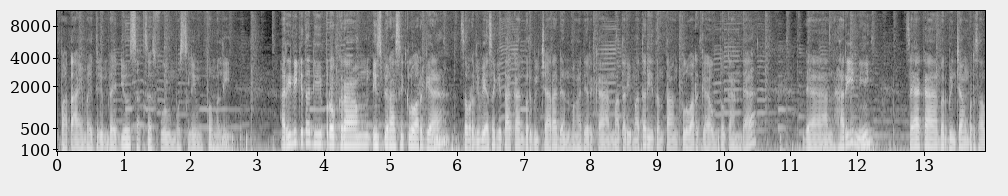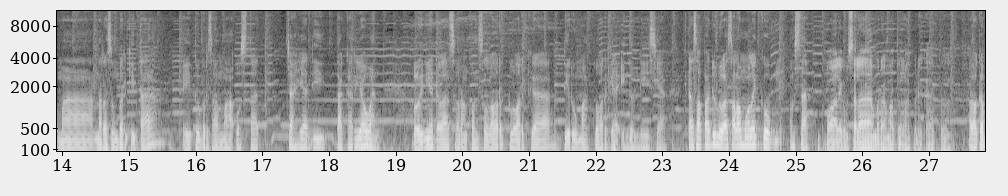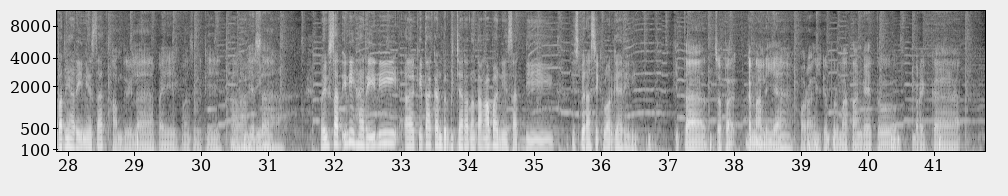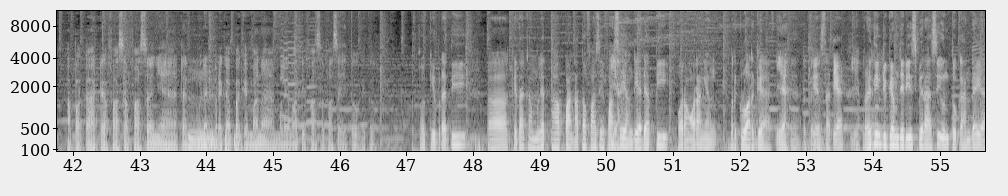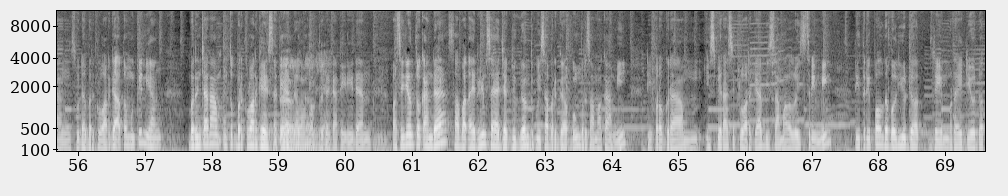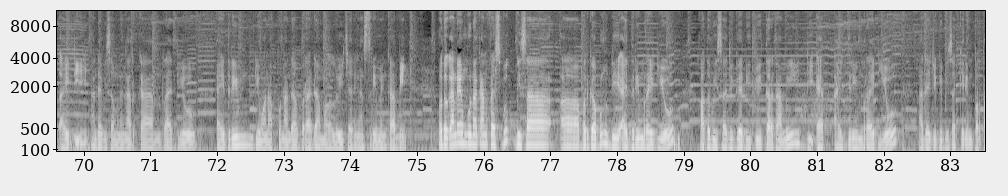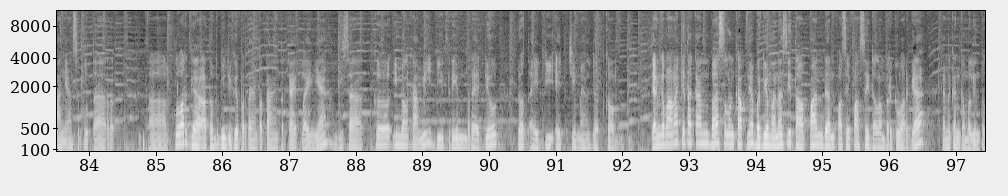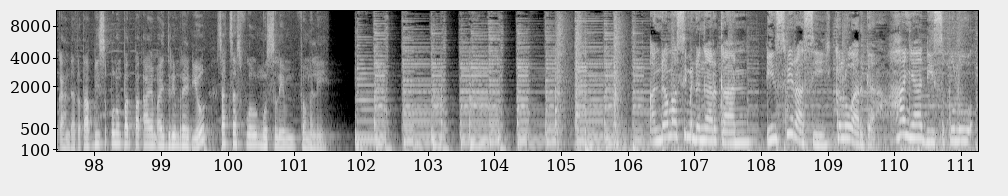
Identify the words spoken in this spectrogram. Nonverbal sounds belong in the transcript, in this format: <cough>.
AM Dream Radio Successful Muslim Family Hari ini kita di program Inspirasi Keluarga. Seperti biasa kita akan berbicara dan menghadirkan materi-materi tentang keluarga untuk Anda. Dan hari ini saya akan berbincang bersama narasumber kita yaitu bersama Ustadz Cahyadi Takaryawan. Bahwa ini adalah seorang konselor keluarga di Rumah Keluarga Indonesia. Kita sapa dulu. Assalamualaikum Ustadz. Waalaikumsalam warahmatullahi wabarakatuh. Apa kabarnya hari ini Ustadz? Alhamdulillah baik Mas Rudi. Luar Biasa. Baik Ustadz, ini hari ini eh, kita akan berbicara tentang apa nih Ustadz di Inspirasi Keluarga hari ini? Kita coba kenali ya orang hidup berumah tangga itu mereka apakah ada fase-fasenya dan kemudian Hmm. mereka bagaimana melewati fase-fase itu gitu. Oke, berarti eh, kita akan melihat tahapan atau fase-fase Iya. yang dihadapi orang-orang yang berkeluarga. Iya, ya, betul. ya, Ustadz ya. Iya, berarti ini juga menjadi inspirasi untuk Anda yang sudah berkeluarga atau mungkin yang berencana untuk berkeluarga ya, Ustadz ya Betul, dalam betul, waktu iya. dekat ini dan pastinya untuk Anda sahabat iDream saya ajak juga untuk bisa bergabung bersama kami di program Inspirasi Keluarga bisa melalui streaming di www.dreamradio.id. Anda bisa mendengarkan radio iDream di mana pun Anda berada melalui jaringan streaming kami. Untuk Anda yang menggunakan Facebook bisa uh, bergabung di iDream Radio atau bisa juga di Twitter kami di @iDreamRadio. Anda juga bisa kirim pertanyaan seputar uh, keluarga atau mungkin juga pertanyaan-pertanyaan terkait lainnya bisa ke email kami di dreamradio.id@gmail.com. Jangan ke mana kita akan bahas selengkapnya bagaimana sih tahapan dan fase-fase dalam berkeluarga. Kami akan kembali untuk Anda tetap di 1044 AM iDream Radio, Successful Muslim Family. Anda masih mendengarkan Inspirasi Keluarga hanya di 1044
